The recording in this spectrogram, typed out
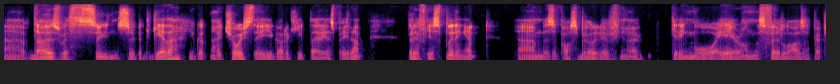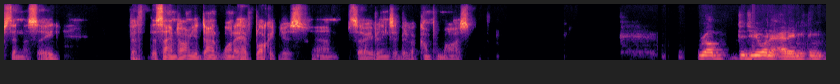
Uh, those with seed and super together, you've got no choice there. You've got to keep that airspeed up. But if you're splitting it, um, there's a possibility of, you know, getting more air on this fertilizer perhaps than the seed. But at the same time, you don't want to have blockages. Um, so everything's a bit of a compromise. Rob, did you want to add anything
